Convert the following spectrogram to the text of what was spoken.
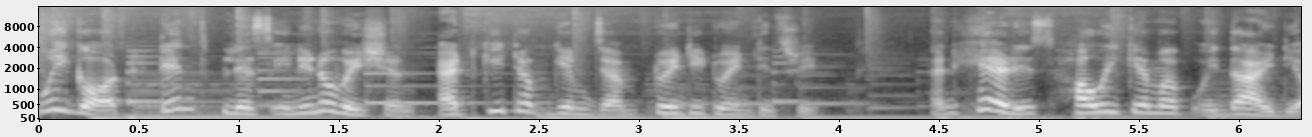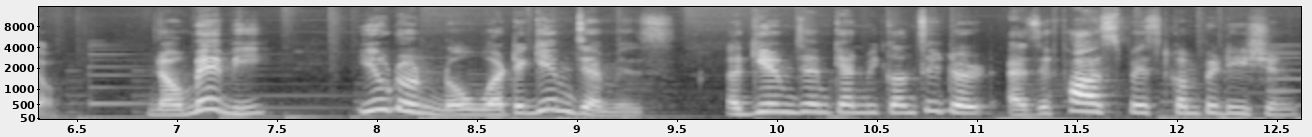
we got 10th place in innovation at GitHub Game Jam 2023. And here is how we came up with the idea. Now maybe you don't know what a game jam is. A game jam can be considered as a fast-paced competition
